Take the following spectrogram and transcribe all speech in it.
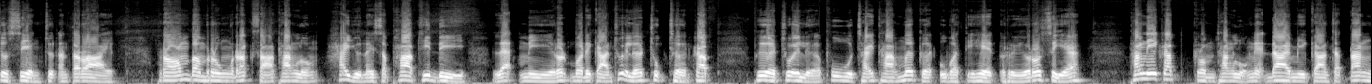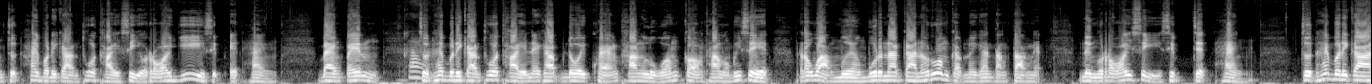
จุดเสี่ยงจุดอันตราย พร้อมบำรุงรักษาทางหลวงให้อยู่ในสภาพที่ดี และมีรถบริการช่วยเหลือฉุกเฉินครับเพื่อช่วยเหลือผู้ใช้ทางเมื่อเกิดอุบัติเหตุหรือรถเสีย ทั้งนี้ครับกรมทางหลวงเนี่ยได้มีการจัดตั้งจุดให้บริการทั่วไทย 421 แห่ง แบ่งเป็นค่ะจุดให้บริการทั่วไทยนะครับ โดยแขวงทางหลวงกองทางหลวงพิเศษ ระหว่างเมืองบูรณาการร่วมกับหน่วยงานต่างๆเนี่ย147 แห่ง จุดให้บริการ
